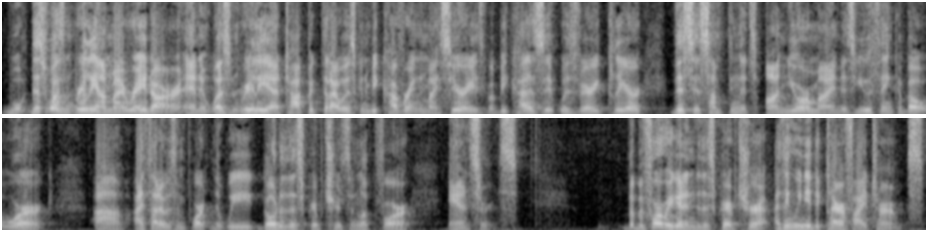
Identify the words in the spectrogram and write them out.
This wasn't really on my radar, and it wasn't really a topic that I was going to be covering in my series, but because it was very clear this is something that's on your mind as you think about work, uh, I thought it was important that we go to the scriptures and look for answers. But before we get into the scripture, I think we need to clarify terms.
